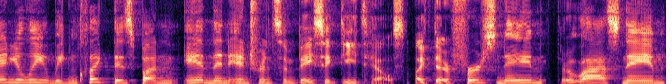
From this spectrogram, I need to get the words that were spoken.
manually, we can click this button and then enter in some basic details like their first name, their last name,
